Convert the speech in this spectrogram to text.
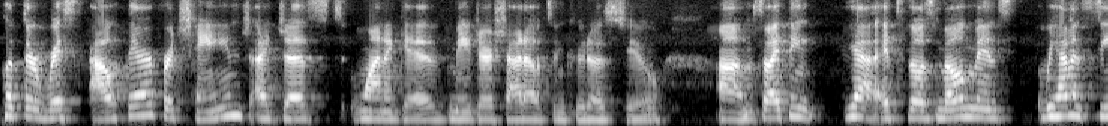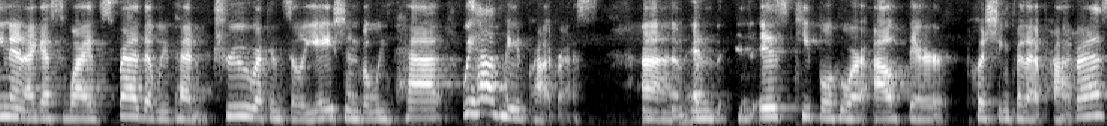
put their risk out there for change, I just want to give major shout outs and kudos to. Um, so I think, yeah, it's those moments we haven't seen it, I guess, widespread that we've had true reconciliation, but we've had we have made progress, um, and it is people who are out there pushing for that progress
